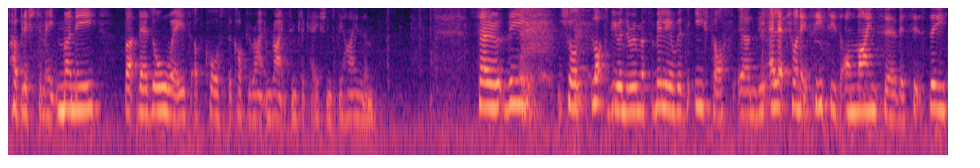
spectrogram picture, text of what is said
published to make money, but there's always, of course, the copyright and rights implications behind them. So the, I'm sure lots of you in the room are familiar with Ethos, um, the electronic theses online service. It's the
